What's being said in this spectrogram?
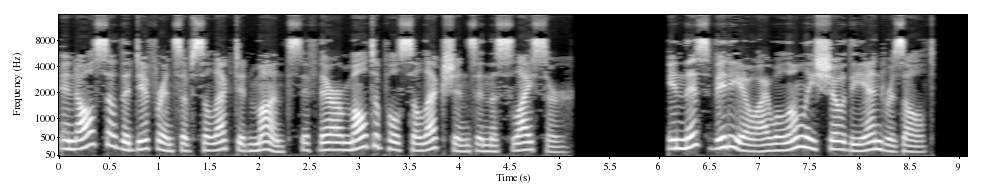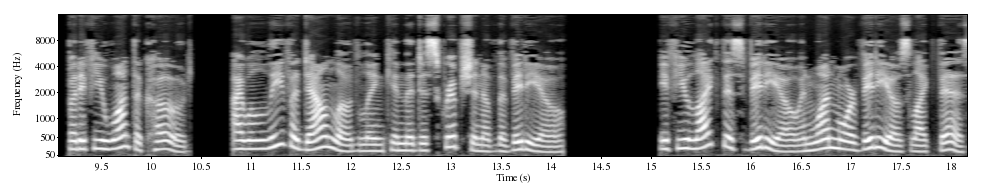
And also the difference of selected months if there are multiple selections in the slicer. In this video I will only show the end result. But if you want the code, I will leave a download link in the description of the video. If you like this video and want more videos like this,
